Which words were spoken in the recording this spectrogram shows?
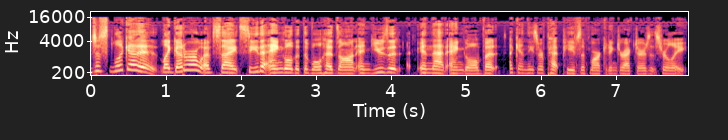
just look at it. Like go to our website, see the angle that the bullhead's on, and use it in that angle. But again, these are pet peeves of marketing directors. It's really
